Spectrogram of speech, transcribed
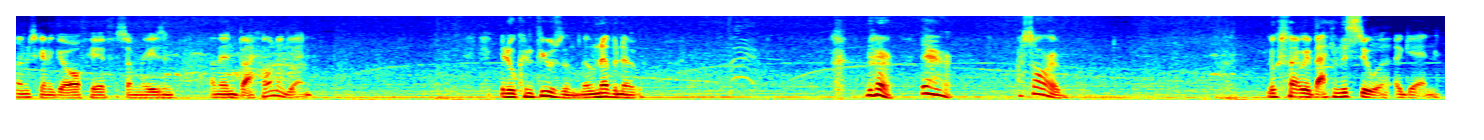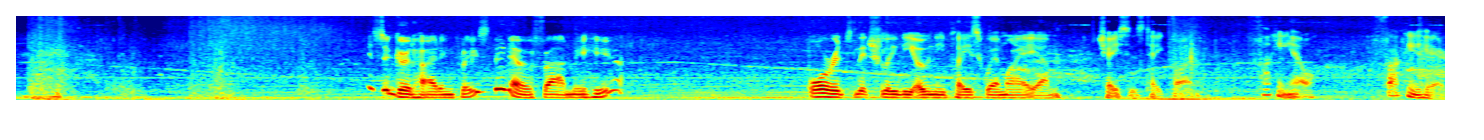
I'm just gonna go off here for some reason and then back on again. It'll confuse them, they'll never know. There, there! I saw him! Looks like we're back in the sewer again. It's a good hiding place, they never found me here. Or it's literally the only place where my um, chases take part. Fucking hell. Fucking hell.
